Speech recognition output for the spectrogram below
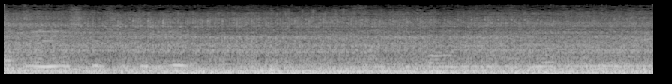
lá os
